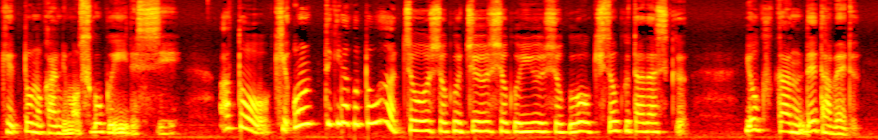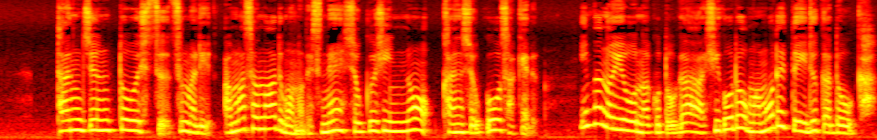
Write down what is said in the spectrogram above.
血糖の管理もすごくいいですし、あと、基本的なことは朝食、昼食、夕食を規則正しく、よく噛んで食べる。単純糖質、つまり甘さのあるものですね。食品の感触を避ける。今のようなことが日頃守れているかどうか。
